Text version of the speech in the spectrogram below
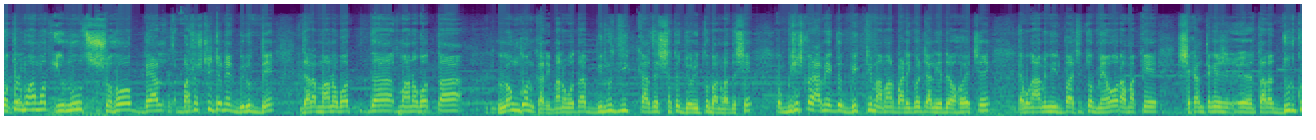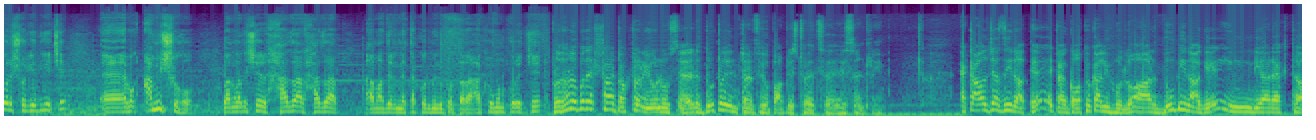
ডক্টর মোহাম্মদ ইউনুস সহ বাষট্টি জনের বিরুদ্ধে যারা মানবতা মানবতা লঙ্ঘনকারী, মানবতা বিরোধী কাজের সাথে জড়িত বাংলাদেশে। এবং বিশেষ করে আমি একজন বিক্টিম আমার বাড়িঘর জ্বালিয়ে দেওয়া হয়েছে এবং আমি নির্বাচিত মেয়র আমাকে সেখান থেকে তারা দূর করে সরিয়ে দিয়েছে। এবং আমি সহ বাংলাদেশের হাজার হাজার আমাদের নেতাকর্মীর উপর তারা আক্রমণ করেছে। প্রধান উপদেষ্টা ডক্টর ইউনুসের দুটো ইন্টারভিউ পাবলিশ হয়েছে রিসেন্টলি একটা আল জাজিরাতে, এটা গতকালই হলো, আর দুদিন আগে ইন্ডিয়ার একটা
